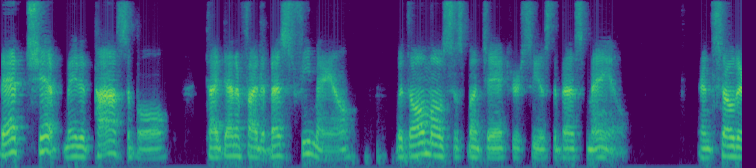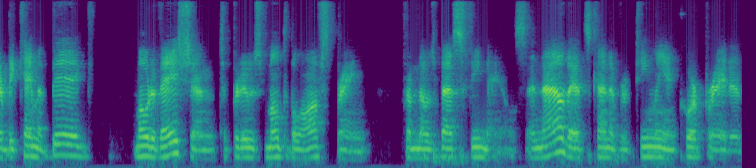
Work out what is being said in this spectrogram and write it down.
that chip made it possible to identify the best female with almost as much accuracy as the best male. And so there became a big motivation to produce multiple offspring from those best females. And now that's kind of routinely incorporated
